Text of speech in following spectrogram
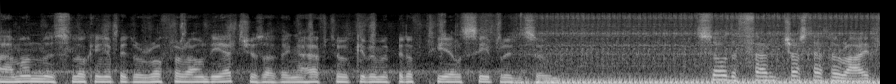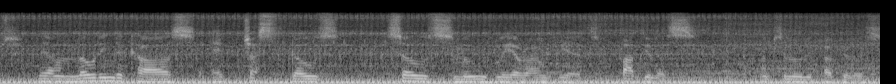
Hammond is looking a bit rough around the edges. I think I have to give him a bit of TLC pretty soon. So the ferry just have arrived. They're unloading the cars. It just goes so smoothly around here. It's fabulous. Absolutely fabulous.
